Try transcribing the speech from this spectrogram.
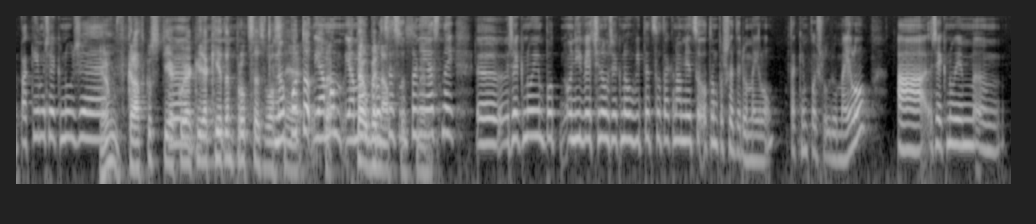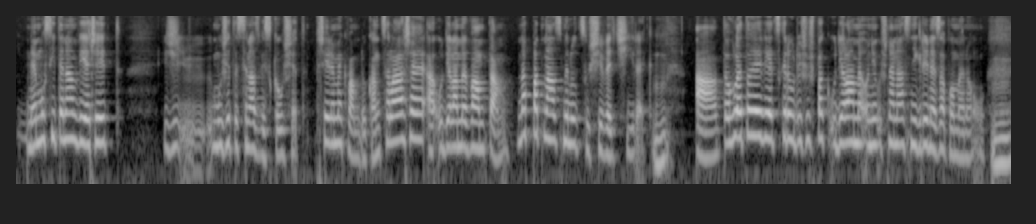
pak jim řeknu, že... Jenom v krátkosti, jako jak, jaký je ten proces vlastně? No potom, já mám, já mám proces úplně směr. jasný. Eh, řeknu jim, oni většinou řeknou, víte co, tak nám něco o tom pošlete do mailu. Tak jim pošlu do mailu a řeknu jim, nemusíte nám věřit, můžete si nás vyzkoušet. Přijedeme k vám do kanceláře a uděláme vám tam na 15 minut suši večírek. Mm-hmm. A tohle to je věc, kterou když už pak uděláme, oni už na nás nikdy nezapomenou. Mm.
